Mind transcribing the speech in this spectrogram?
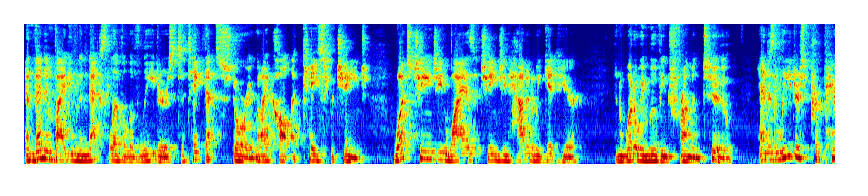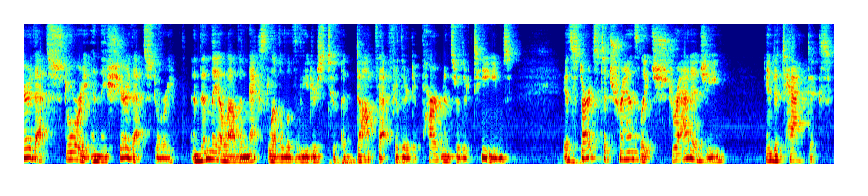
And then inviting the next level of leaders to take that story, what I call a case for change. What's changing? Why is it changing? How did we get here? And what are we moving from and to? And as leaders prepare that story and they share that story, and then they allow the next level of leaders to adopt that for their departments or their teams, it starts to translate strategy into tactics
